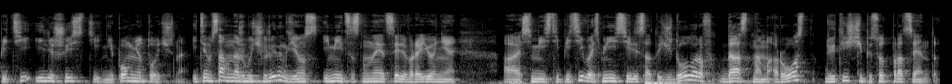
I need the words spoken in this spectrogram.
5 или 6, не помню точно. И тем самым наш бычий рынок, где у нас имеется основная цель в районе 75, 80 или 100 тысяч долларов даст нам рост 2500%,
